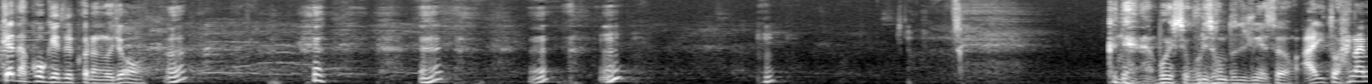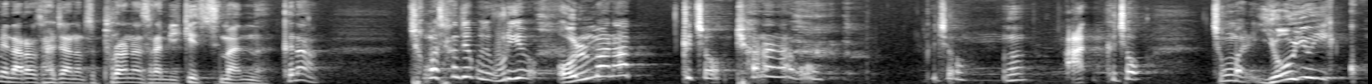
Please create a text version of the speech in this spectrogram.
깨닫고 오게 될 거라는 거죠. 어? 응? 응? 응? 근데 모르겠어요. 우리 성도들 중에서 아직도 하나님의 나라로 살지 않으면서 불안한 사람이 있겠지만, 그러나 정말 상대 보세요. 우리 얼마나 그죠 편안하고 그죠, 어? 아, 그죠 정말 여유 있고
